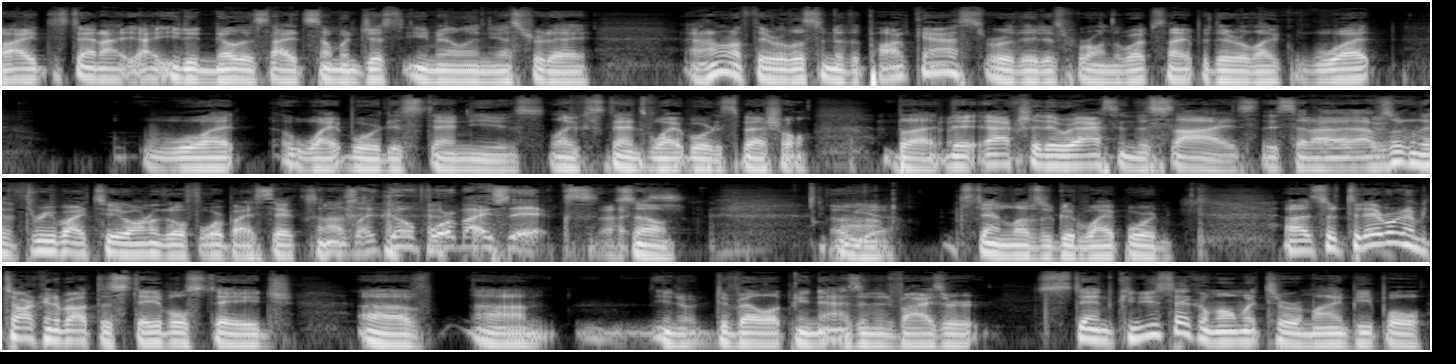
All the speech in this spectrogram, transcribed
I, Sten, I, I, you didn't know this. I had someone just email in yesterday. I don't know if they were listening to the podcast or they just were on the website, but they were like, what what a whiteboard does Sten use? Like Sten's whiteboard is special, but they, actually they were asking the size. They said I, I was looking at three by two. I want to go four by six, and I was like, go four by six. nice. So, oh uh, yeah, Sten loves a good whiteboard. Uh, so today we're going to be talking about the stable stage of um, you know developing as an advisor. Sten, can you just take a moment to remind people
